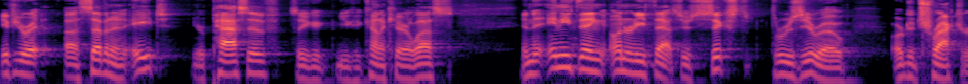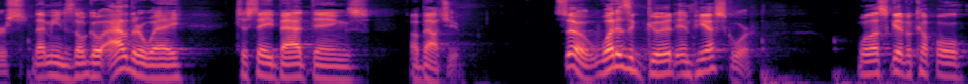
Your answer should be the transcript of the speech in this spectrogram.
If you're a uh, 7 and 8, you're passive, so you could, you could kind of care less. And then anything underneath that, so 6 through 0, are detractors. That means they'll go out of their way to say bad things about you. So, what is a good NPS score? Well, let's give a couple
